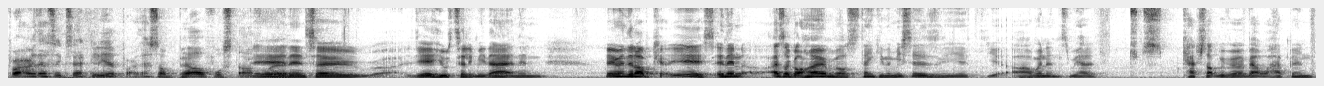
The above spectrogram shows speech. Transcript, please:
Bro, that's exactly it, bro. That's some powerful stuff, man. and then so uh, yeah, he was telling me that, and then they ended up yes, and then as I got home, I was thanking the missus, and yeah, yeah, I went and we had a catched up with her about what happened,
